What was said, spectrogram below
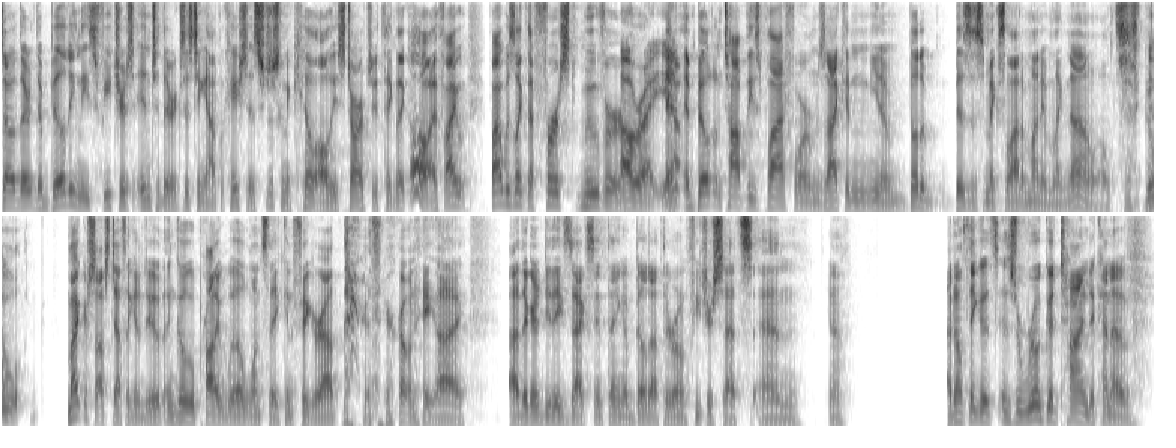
So they're they're building these features into their existing applications. It's just going to kill all these startups who think like, oh, if I if I was like the first mover, All right, yeah. and, and built on top of these platforms, I can you know build a business that makes a lot of money. I'm like, no, well, Google, Microsoft's definitely going to do it, and Google probably will once they can figure out their their own AI. Uh, they're going to do the exact same thing and build out their own feature sets, and you know, I don't think it's it's a real good time to kind of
